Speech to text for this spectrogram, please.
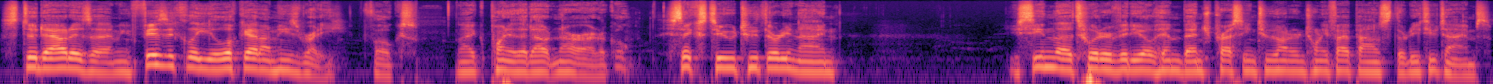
stood out as a, I mean, physically, you look at him, he's ready, folks. I pointed that out in our article. 6'2, 239. You've seen the Twitter video of him bench pressing 225 pounds 32 times.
